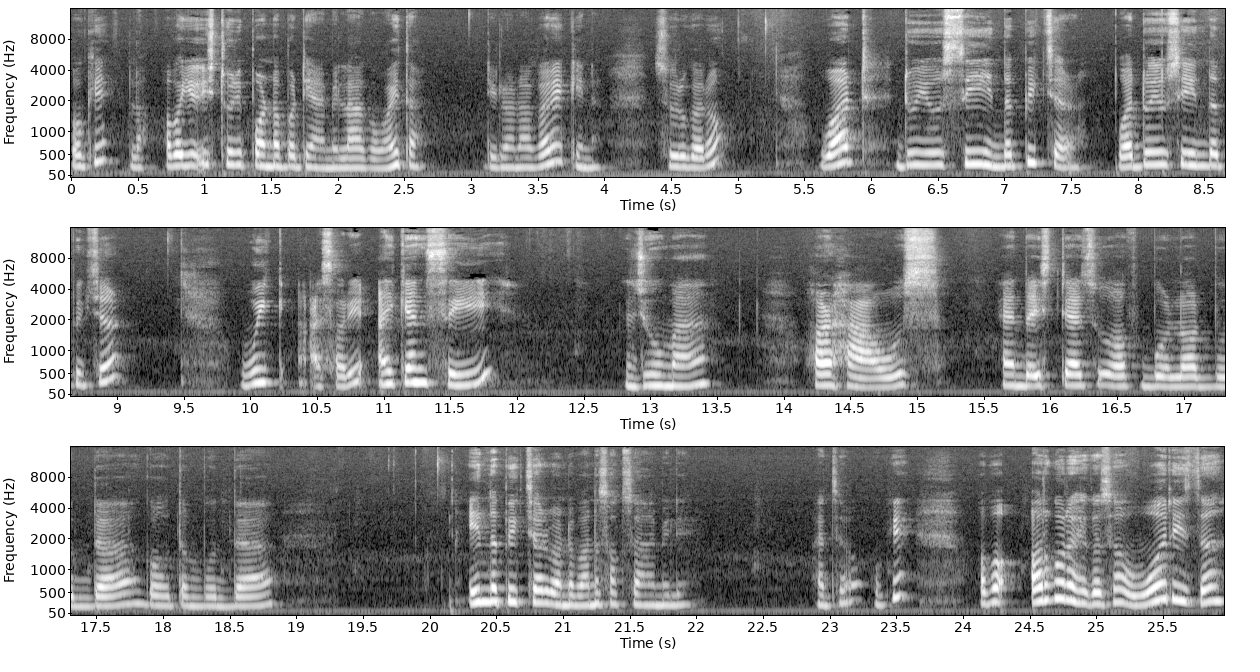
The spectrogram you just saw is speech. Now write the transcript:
ओके? ल अब यो स्टोरी पढ्नपट्टि हामी लागौँ है त। ढिलो नगरे किन? सुरु गरौँ। What do you see in the picture what do you see in the picture we sorry I can see Jhuma her house and the statue of Lord Buddha Gautam Buddha in the picture भनेर भन्न सक्छौँ हामीले अच्छा ओके अब अर्को रहेको छ where is the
